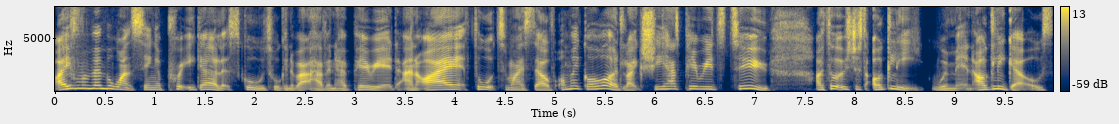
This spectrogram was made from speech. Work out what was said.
I even remember once seeing a pretty girl at school talking about having her period, and I thought to myself, oh my God, like she has periods too. I thought it was just ugly women, ugly girls.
